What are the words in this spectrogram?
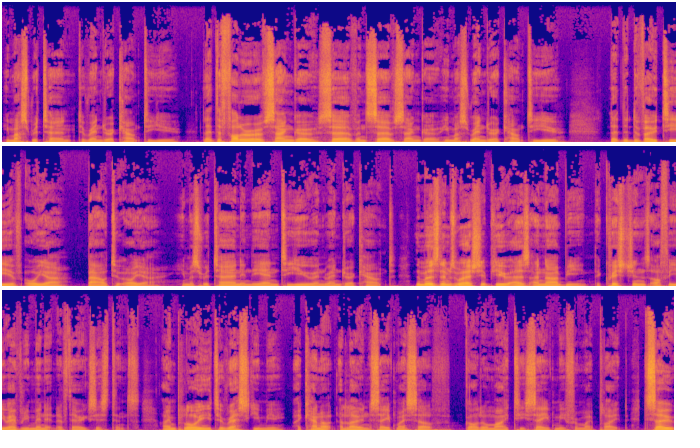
He must return to render account to you. Let the follower of Sango serve and serve Sango, he must render account to you. Let the devotee of Oya bow to Oya, he must return in the end to you and render account. The Muslims worship you as Anabi, the Christians offer you every minute of their existence. I implore you to rescue me. I cannot alone save myself. God Almighty, save me from my plight. So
